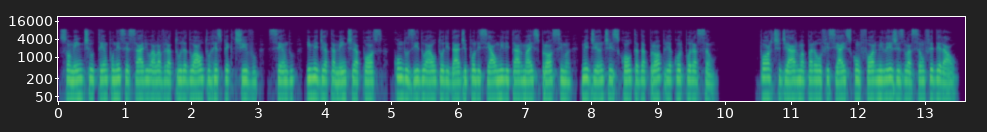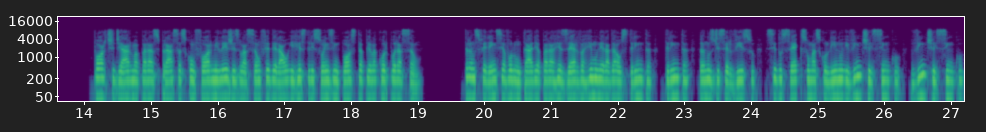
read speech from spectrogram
somente o tempo necessário à lavratura do auto respectivo, sendo, imediatamente após, conduzido à autoridade policial militar mais próxima, mediante escolta da própria corporação. Porte de arma para oficiais conforme legislação federal. Porte de arma para as praças conforme legislação federal e restrições imposta pela corporação transferência voluntária para a reserva remunerada aos 30, 30 anos de serviço, se do sexo masculino e 25, 25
